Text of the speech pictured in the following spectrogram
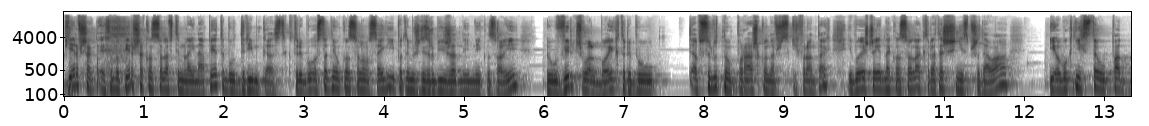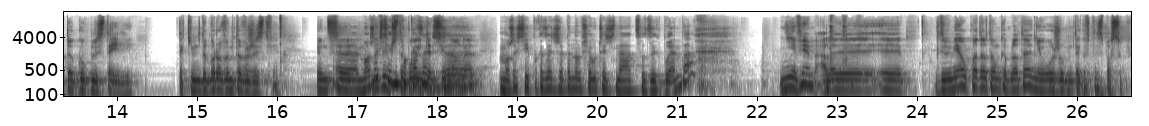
Pierwsza, chyba pierwsza konsola w tym line-upie to był Dreamcast, który był ostatnią konsolą Sega i potem już nie zrobili żadnej innej konsoli. Był Virtual Boy, który był absolutną porażką na wszystkich frontach i była jeszcze jedna konsola, która też się nie sprzedała i obok nich stał pad do Google Stadia. W takim doborowym towarzystwie. Więc e, może nie wiem, czy to było intencjonalne. Że, może chcieli pokazać, że będą się uczyć na cudzych błędach? Nie wiem, ale e, gdybym ja układał tą gablotę, nie ułożyłbym tego w ten sposób.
